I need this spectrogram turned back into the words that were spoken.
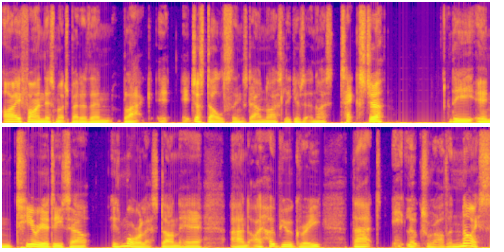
I find this much better than black. It, it just dulls things down nicely, gives it a nice texture. The interior detail is more or less done here, and I hope you agree that it looks rather nice.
